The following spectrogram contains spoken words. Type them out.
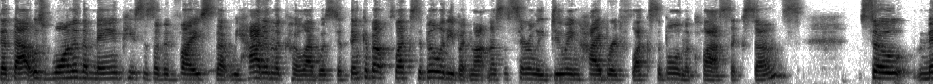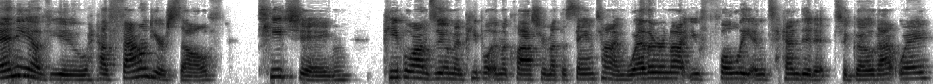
that that was one of the main pieces of advice that we had in the collab was to think about flexibility, but not necessarily doing hybrid flexible in the classic sense. So many of you have found yourself teaching people on Zoom and people in the classroom at the same time, whether or not you fully intended it to go that way.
